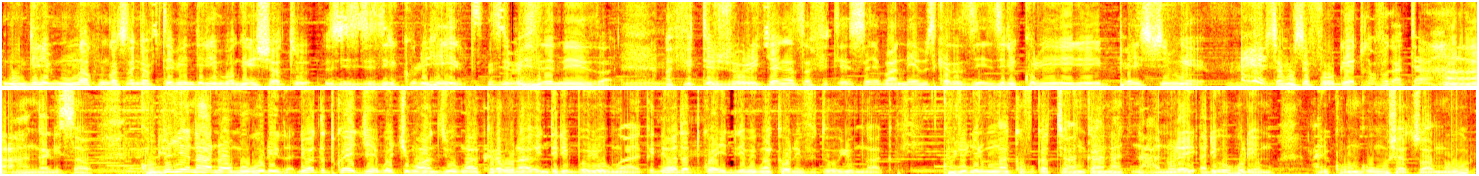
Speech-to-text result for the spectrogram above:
mu ndirimbo mu mwaka umwe ugasanga afitemo indirimbo nk'eshatu zi- zi- ziri kuri hit zimeze neza. Afite juri cyangwa se afite seba name zikaza zi- ziri kuri page imwe. Eh, cyangwa se forget twavuga ati aha ahanga ni sawa ku buryo nyine nta hantu wamuburira niba adatwaye igihembo cy'umuhanzi w'umwaka arabona indirimbo y'umwaka. Niba adatwaye indirimbo y'umwaka abona video y'umwaka ku buryo nyine umwaka avuga ati ahangaha nta- hantu ari- buburemo ariko ubu ngubu umushatsi wamubura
